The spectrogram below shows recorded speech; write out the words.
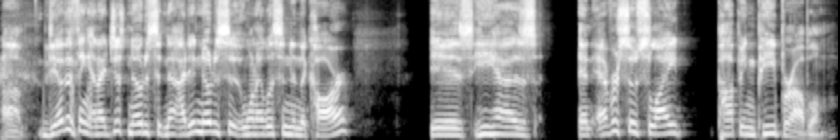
Um, the other thing, and I just noticed it now, I didn't notice it when I listened in the car, is he has an ever so slight popping P problem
